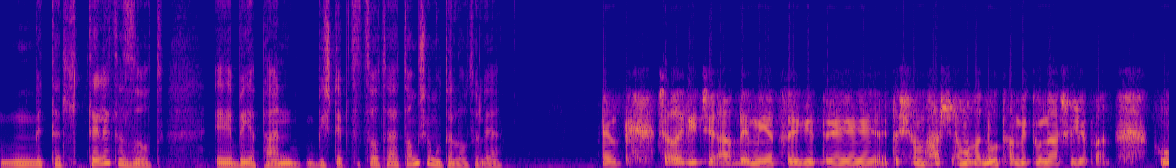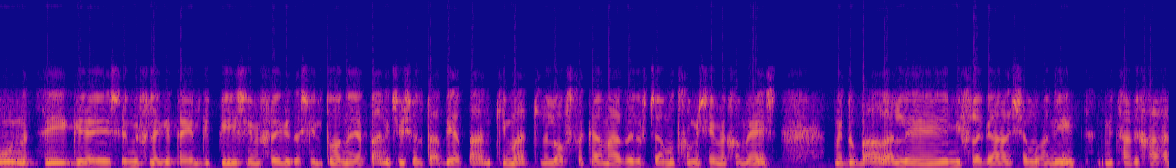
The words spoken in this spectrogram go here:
המטלטלת הזאת אה, ביפן בשתי פצצות האטום שמוטלות עליה. כן. אפשר להגיד שאבה מייצג את, אה, את השמ, השמרנות המתונה של יפן. הוא נציג אה, של מפלגת ה-LDP, שהיא מפלגת השלטון היפנית, ששלטה ביפן כמעט ללא הפסקה מאז 1955. מדובר על uh, מפלגה שמרנית מצד אחד,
